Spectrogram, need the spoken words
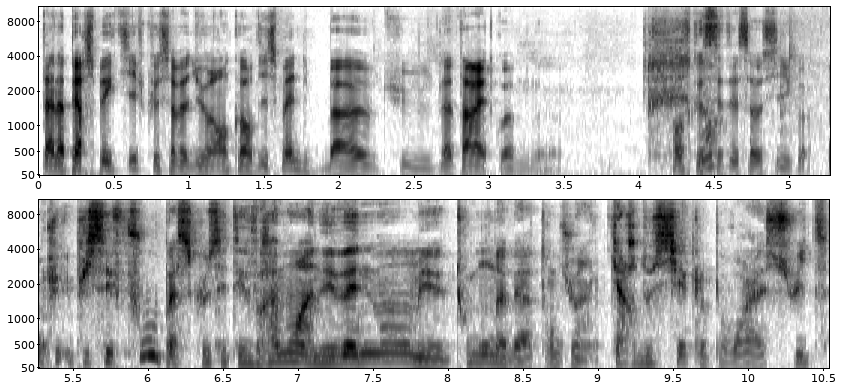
t'as la perspective que ça va durer encore 10 semaines, bah, tu, là, t'arrêtes, quoi. Je pense que c'était ça aussi, quoi. Puis, puis c'est fou parce que c'était vraiment un événement, mais tout le monde avait attendu un quart de siècle pour voir la suite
